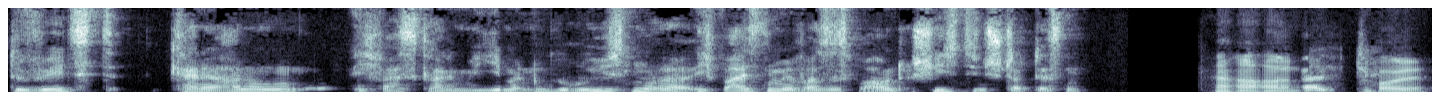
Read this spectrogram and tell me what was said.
Du willst, keine Ahnung, ich weiß gerade mehr, jemanden grüßen oder ich weiß nicht mehr, was es war und erschießt ihn stattdessen. weil, Toll.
